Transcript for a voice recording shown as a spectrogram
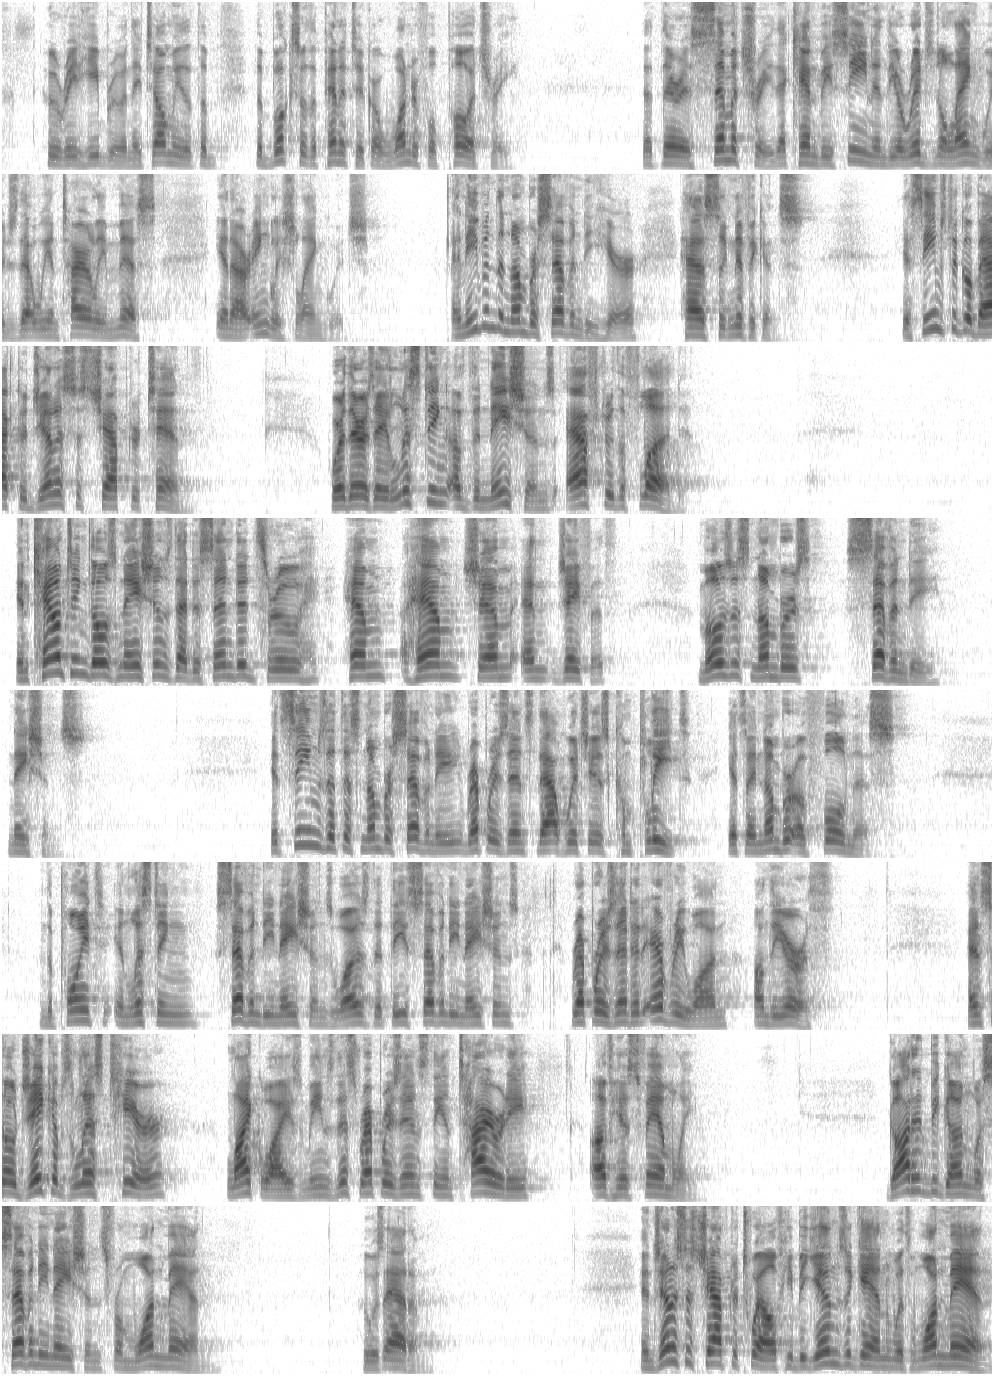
who read Hebrew, and they tell me that the, the books of the Pentateuch are wonderful poetry, that there is symmetry that can be seen in the original language that we entirely miss in our English language. And even the number 70 here has significance. It seems to go back to Genesis chapter 10, where there is a listing of the nations after the flood. In counting those nations that descended through Ham, Ham, Shem, and Japheth, Moses numbers 70 nations. It seems that this number 70 represents that which is complete. It's a number of fullness. And the point in listing 70 nations was that these 70 nations represented everyone on the earth. And so Jacob's list here likewise means this represents the entirety of his family. God had begun with 70 nations from one man who was Adam. In Genesis chapter 12, he begins again with one man.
